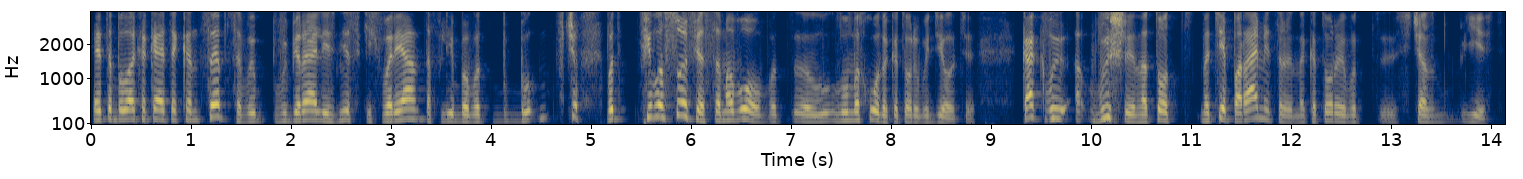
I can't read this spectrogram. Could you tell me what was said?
это была какая-то концепция, вы выбирали из нескольких вариантов, либо вот, в чё, вот философия самого вот э, лунохода, который вы делаете, как вы а, вышли на, тот, на те параметры, на которые вот э, сейчас есть?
